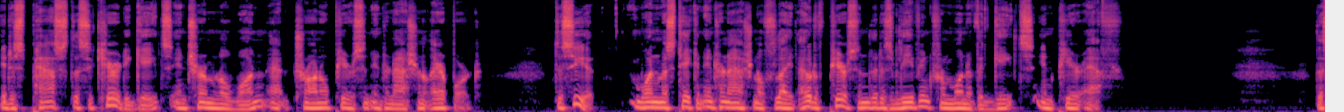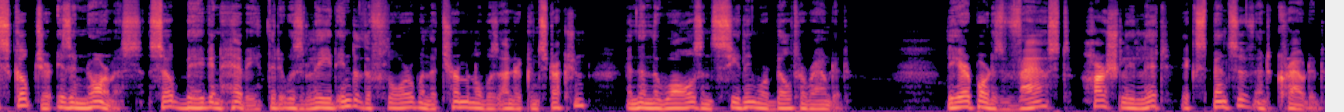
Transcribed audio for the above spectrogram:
It is past the security gates in Terminal 1 at Toronto Pearson International Airport. To see it, one must take an international flight out of Pearson that is leaving from one of the gates in Pier F. The sculpture is enormous, so big and heavy that it was laid into the floor when the terminal was under construction, and then the walls and ceiling were built around it. The airport is vast, harshly lit, expensive, and crowded.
